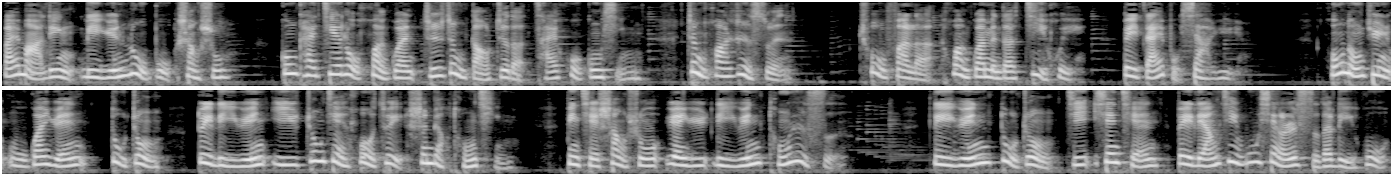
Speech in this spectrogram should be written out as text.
白马令李云路部尚书公开揭露宦官执政导致的财货公行、政花日损、触犯了宦官们的忌讳，被逮捕下狱。弘农郡武官员杜仲对李云以中箭获罪深表同情，并且上书愿与李云同日死。李云、杜仲及先前被梁冀诬陷而死的李固、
